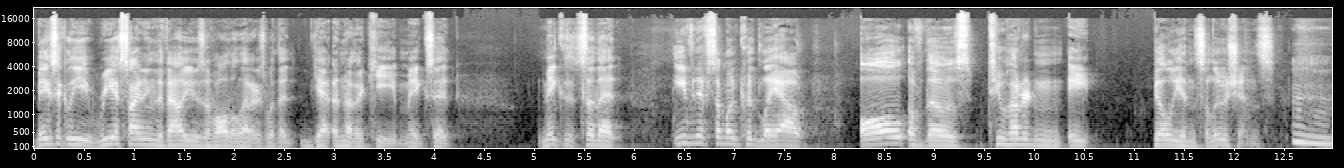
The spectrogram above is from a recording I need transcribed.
Basically, reassigning the values of all the letters with a yet another key makes it makes it so that even if someone could lay out all of those 208 billion solutions, mm-hmm.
